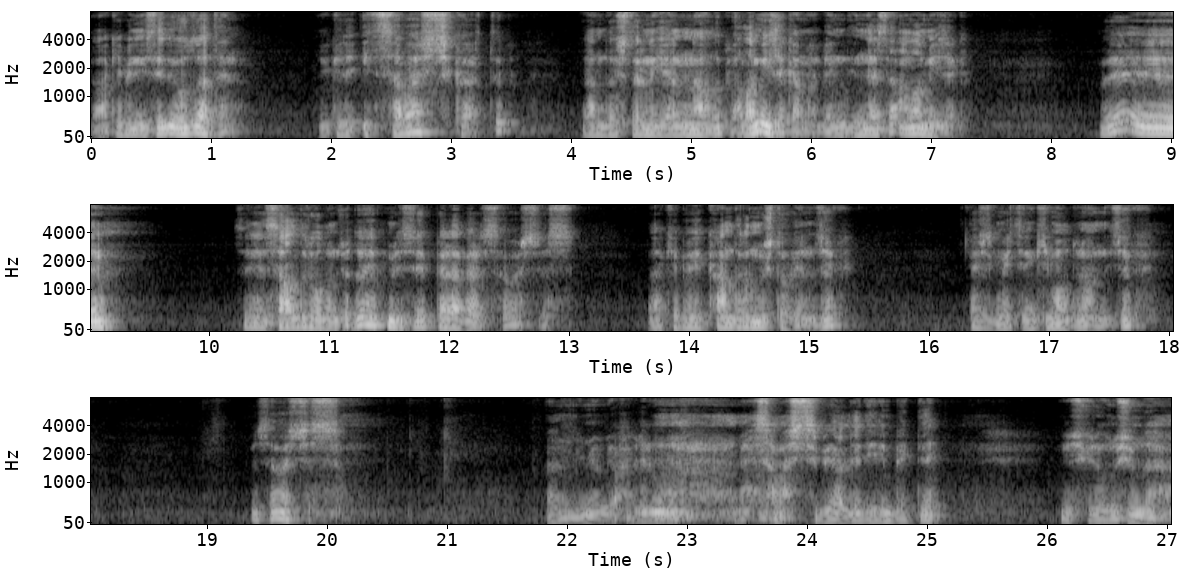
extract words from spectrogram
AKP'nin istediği o zaten. Ülkede iç savaş çıkartıp yandaşlarını yanına alıp alamayacak ama beni dinlersen alamayacak. Ve e, senin saldırı olunca da hepimiz hep beraber savaşacağız. AKP kandırılmış da uyanacak. Gerçek Mehdi'nin kim olduğunu anlayacak. Savaşacağız. Ben bilmiyorum yapabilir miyim? Ben savaşçı bir halde değilim pek de. 100 kilo olmuşum da.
